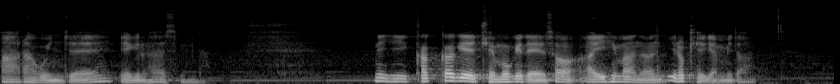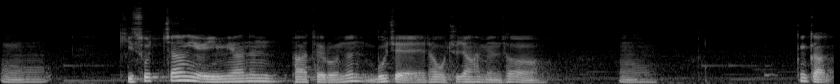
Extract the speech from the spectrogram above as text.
아, 라고 이제 얘기를 하였습니다. 근데 이 각각의 제목에 대해서 아이히만은 이렇게 얘기합니다. 어, 기소장이 의미하는 바대로는 무죄라고 주장하면서 어 그러니까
